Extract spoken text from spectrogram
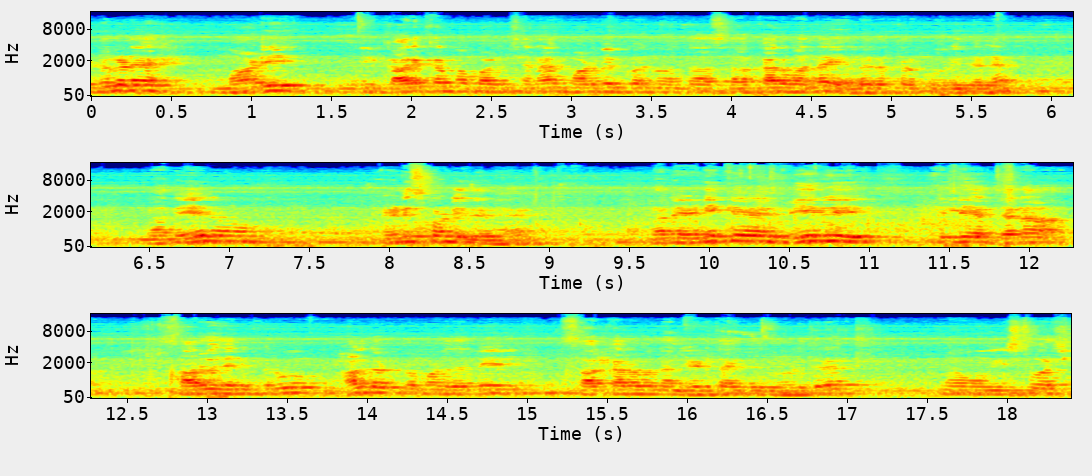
ಬಿಡುಗಡೆ ಮಾಡಿ ಕಾರ್ಯಕ್ರಮ ಭಾಳ ಚೆನ್ನಾಗಿ ಮಾಡಬೇಕು ಅನ್ನುವಂಥ ಸಹಕಾರವನ್ನು ಎಲ್ಲರ ಹತ್ರ ಕೋರಿದ್ದೇನೆ. ನಾನೇನು ಎಣಿಸ್ಕೊಂಡಿದ್ದೇನೆ, ನನ್ನ ಎಣಿಕೆ ಮೀರಿ ಇಲ್ಲಿಯ ಜನ ಸಾರ್ವಜನಿಕರು ಬಹಳ ದೊಡ್ಡ ಪ್ರಮಾಣದಲ್ಲಿ ಸಹಕಾರವನ್ನು ನೀಡ್ತಾ ಇದ್ದೀವಿ ನೋಡಿದರೆ, ನಾವು ಇಷ್ಟು ವರ್ಷ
